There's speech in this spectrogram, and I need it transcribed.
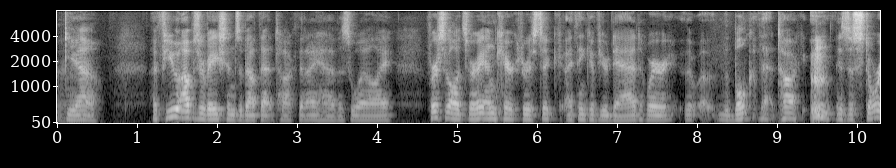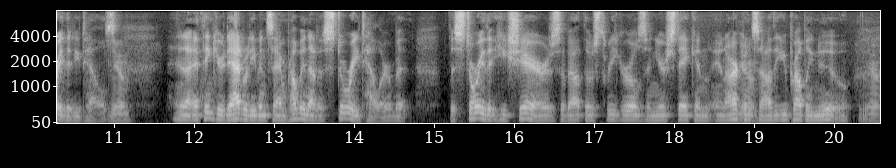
Uh, Yeah. A few observations about that talk that I have as well. I first of all, it's very uncharacteristic, I think, of your dad, where the, the bulk of that talk is a story that he tells. yeah, And I think your dad would even say, I'm probably not a storyteller, but the story that he shares about those three girls in your stake in, in Arkansas that you probably knew yeah,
